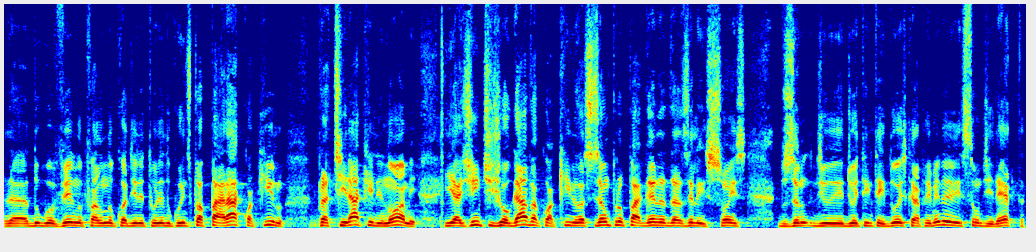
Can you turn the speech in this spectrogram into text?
é, do governo falando com a diretoria do Corinthians para parar com aquilo, para tirar aquele nome e a gente jogava com aquilo. Nós fizemos propaganda das eleições dos anos de, de 82, que era a primeira eleição direta.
